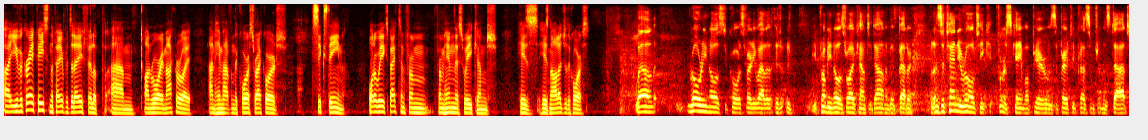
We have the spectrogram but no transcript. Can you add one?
Uh, you have a great piece in the paper today, Philip, um, on Rory McIlroy and him having the course record 16. What are we expecting from, from him this week and his his knowledge of the course? Well, Rory knows the course very well. It, it, he probably knows Royal County Down a bit better. But as a 10 year old, he first came up here. It was a birthday present from his dad.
